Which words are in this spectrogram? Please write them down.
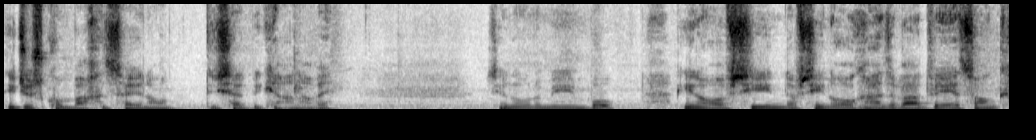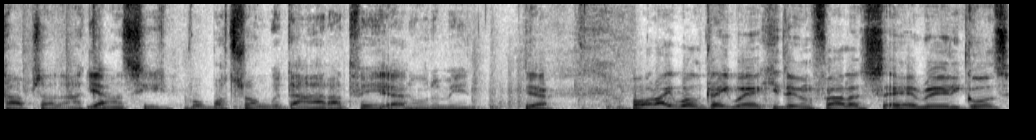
they just come back and say, you know, they said we can't have it. Do you know what I mean? But you know, I've seen I've seen all kinds of adverts on cabs. I, I yeah. can't see what's wrong with that advert. Yeah. You know what I mean? Yeah. All right. Well, great work you're doing, fellas. Uh, really good.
